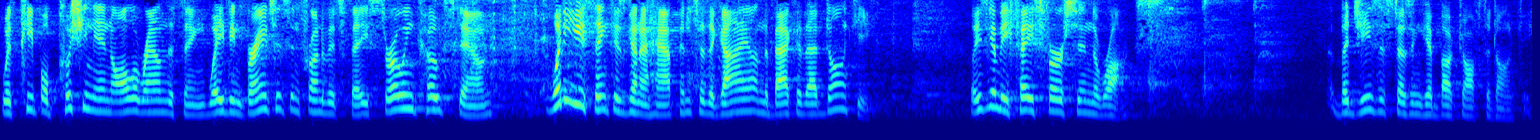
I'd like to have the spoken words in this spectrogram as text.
with people pushing in all around the thing, waving branches in front of its face, throwing coats down? What do you think is going to happen to the guy on the back of that donkey? Well, he's going to be face first in the rocks. But Jesus doesn't get bucked off the donkey.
